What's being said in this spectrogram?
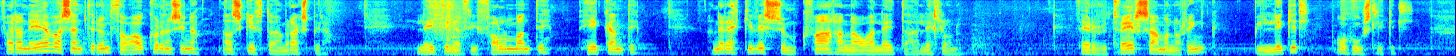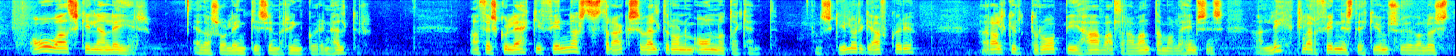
fær hann evasemdir um þá ákvörðun sína að skipta um rakspýra. Leitin er því fálmandi, hikandi, hann er ekki vissum hvar hann á að leita að leiklónum. Þeir eru tveir saman á ring, bíllikill og húslikill. Óaðskiljan leir, eða svo lengi sem ringurinn heldur. Að þeir skuli ekki finnast strax veldur honum ónótakend. Hann skilur ekki af hverju. Það er algjör drópi í hafa allra vandamála heimsins að liklar finnist ekki umsvifa löst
